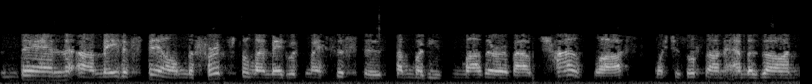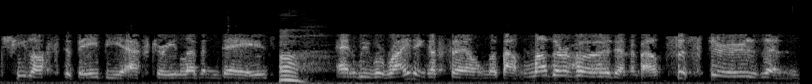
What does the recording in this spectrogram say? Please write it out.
Then uh, made a film. The first film I made with my sister, Somebody's Mother, about child loss, which is also on Amazon. She lost a baby after 11 days. Oh, And we were writing a film about motherhood and about sisters and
